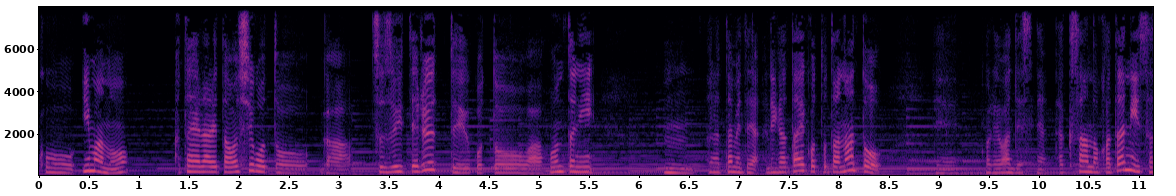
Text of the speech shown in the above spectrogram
こう今の与えられたお仕事が続いてるっていうことは本当に、うん、改めてありがたいことだなと、えー、これはですねたくさんの方に支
